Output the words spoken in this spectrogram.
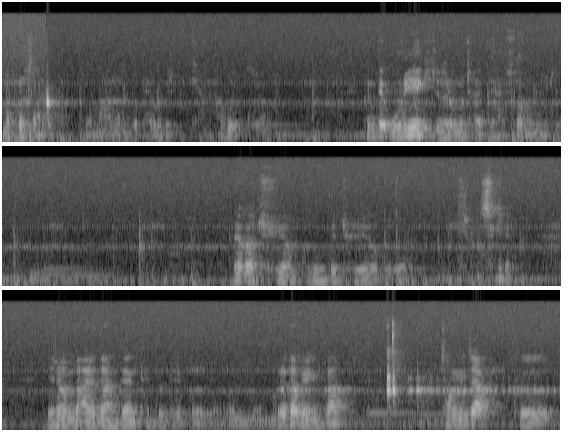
뭐 그렇잖아요. 뭐 많은 또 배우들이 하고 있고요. 근데 우리의 기준으로 보면 절대 할 수 없는 일이에요. 내가 주연급인데 조역으로 이런 식의 이런 말도 안 되는 태도들이 보여지는 거죠. 그러다 보니까 정작 그,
